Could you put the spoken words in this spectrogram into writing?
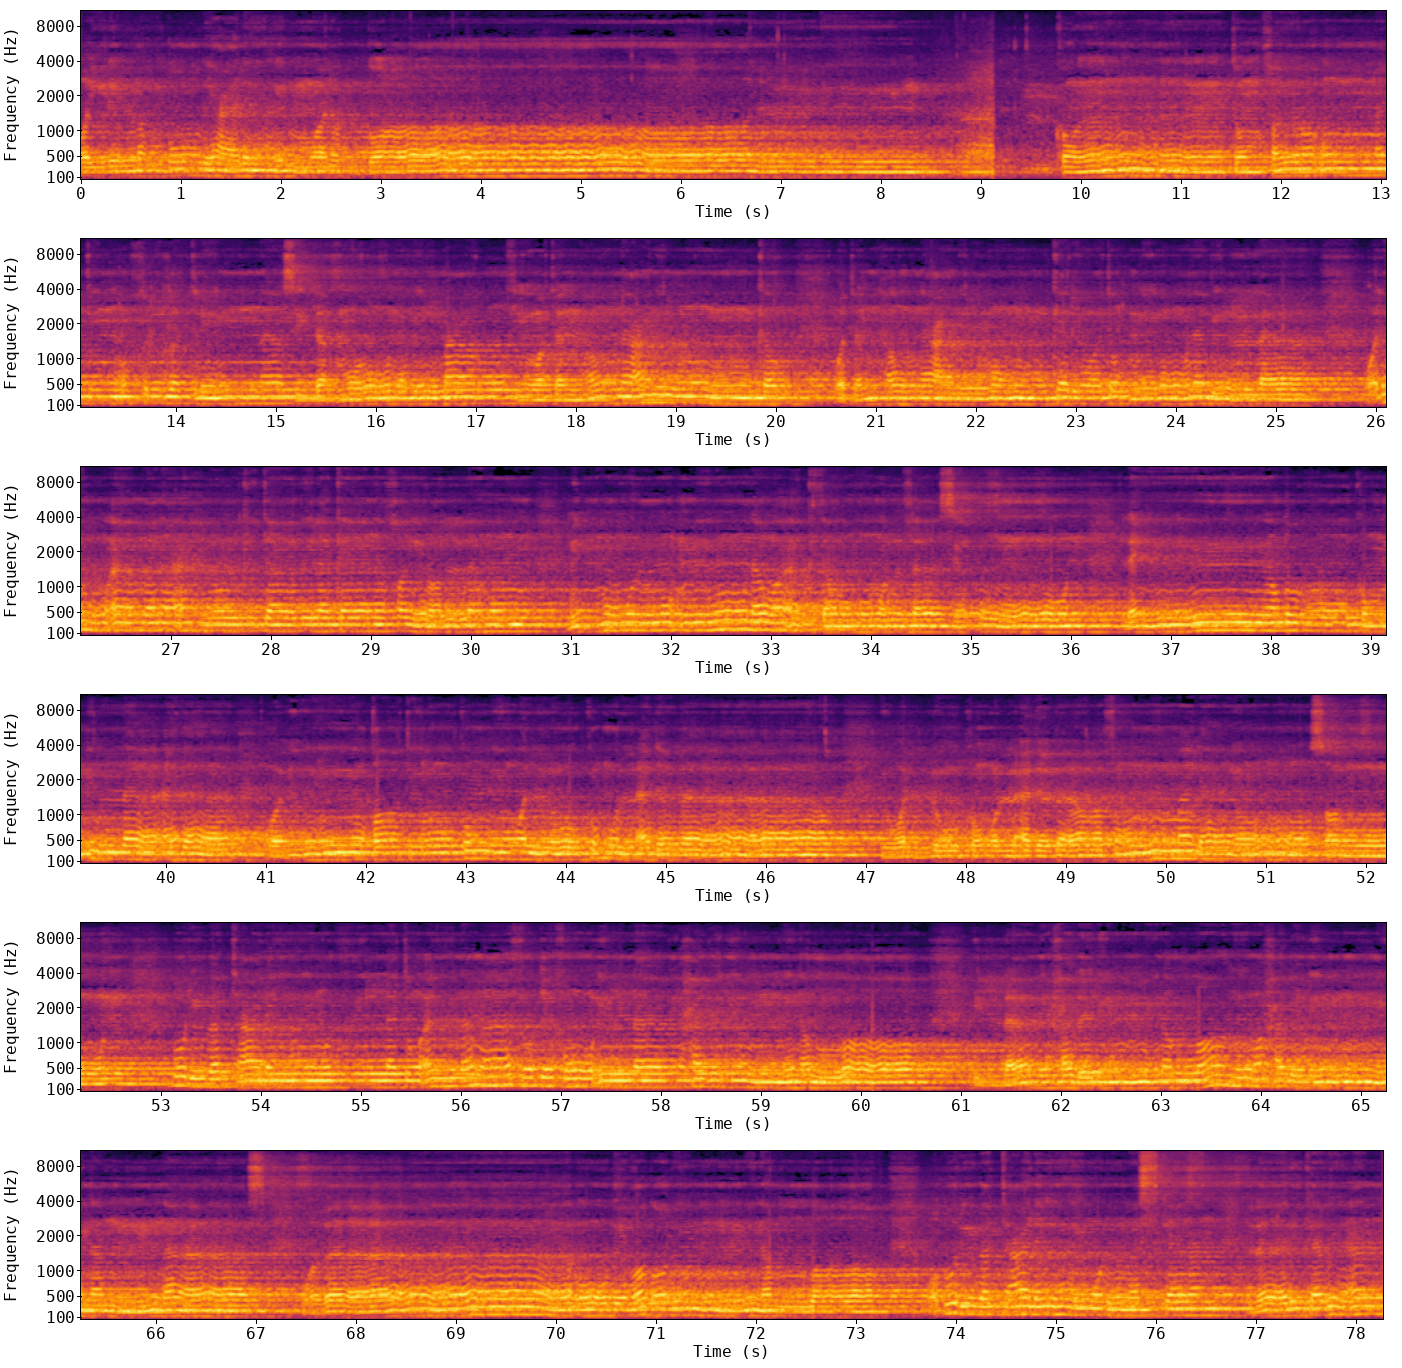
غير المغضوب عليهم ولا الضالين. كنتم خير أمة أخرجت للناس تأمرون بالمعروف وتنهون عن المنكر وتنهون عن المنكر وتؤمنون بالله. ولو آمن أهل الكتاب لكان خيرا لهم. منهم المؤمنون وأكثرهم الفاسقون. لن يضروكم إلا أذى وإن يقاتلوكم يولوكم الأدبار. يولوكم الأدبار ثم لا ينصرون. ضربت عليهم الذلة أينما ثقفوا إلا بحبل من الله إلا بحبل من الله وحبل من الناس وباءوا بغضب من الله وضربت عليهم المسكنة ذلك بأنهم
